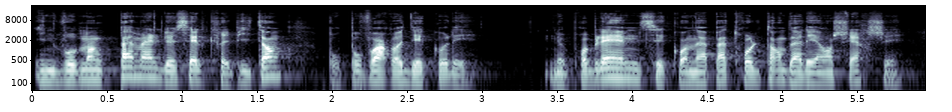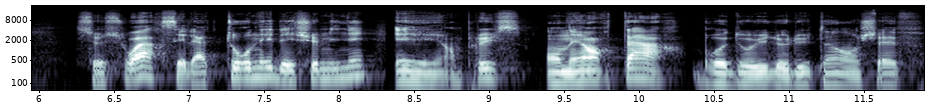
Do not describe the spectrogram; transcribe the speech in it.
il vous manque pas mal de sel crépitant pour pouvoir redécoller. Le problème, c'est qu'on n'a pas trop le temps d'aller en chercher. Ce soir, c'est la tournée des cheminées, et en plus, on est en retard, bredouille le lutin en chef.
